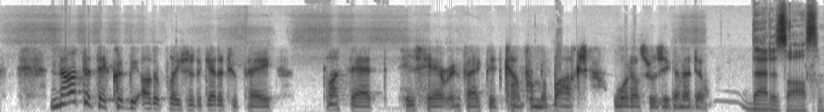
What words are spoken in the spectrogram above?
Not that there could be other places to get a toupee, but that his hair, in fact, did come from a box. What else was he going to do? That is awesome.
